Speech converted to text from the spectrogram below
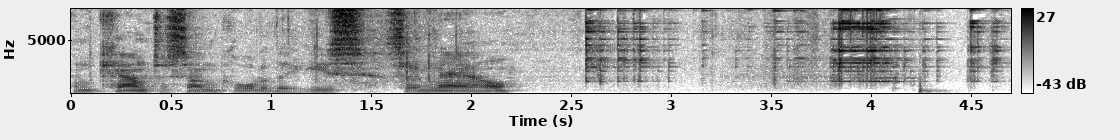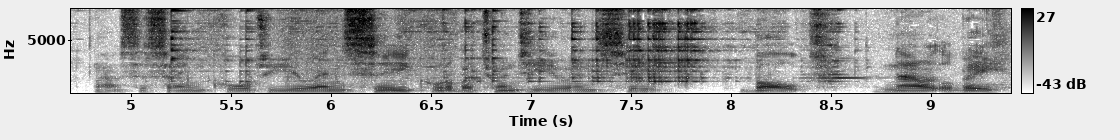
and countersunk all of these. So now that's the same quarter UNC quarter by 20 UNC bolt. Now it'll be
